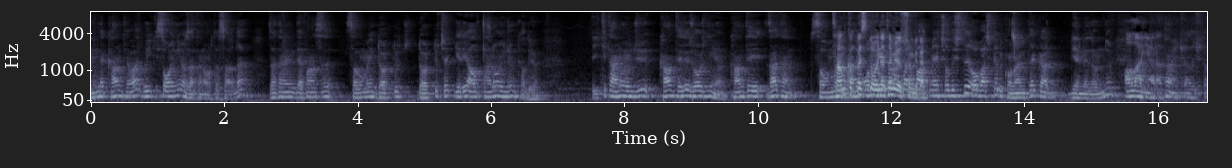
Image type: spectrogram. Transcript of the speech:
elinde Kante var. Bu ikisi oynuyor zaten orta sahada. Zaten hani defansı savunmayı dörtlü, dörtlü çek geriye alt tane oyuncun kalıyor. İki tane oyuncu Kante ile Jorginho. Kante zaten savunma Tam kapasite onu oynatamıyorsun bir de. atmaya çalıştı. O başka bir konu. Hani tekrar yerine döndü. alan yaratmaya çalıştı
